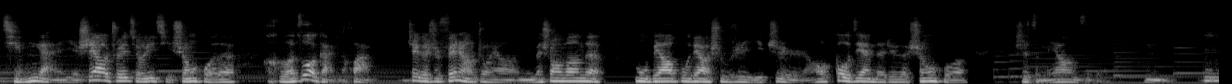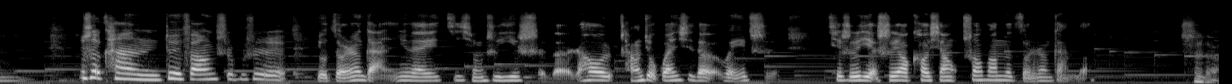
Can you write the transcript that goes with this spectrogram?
情感，也是要追求一起生活的合作感的话，这个是非常重要的。你们双方的目标步调是不是一致？然后构建的这个生活是怎么样子的？嗯。嗯，就是看对方是不是有责任感，因为激情是一时的，然后长久关系的维持，其实也是要靠相双方的责任感的。是的。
